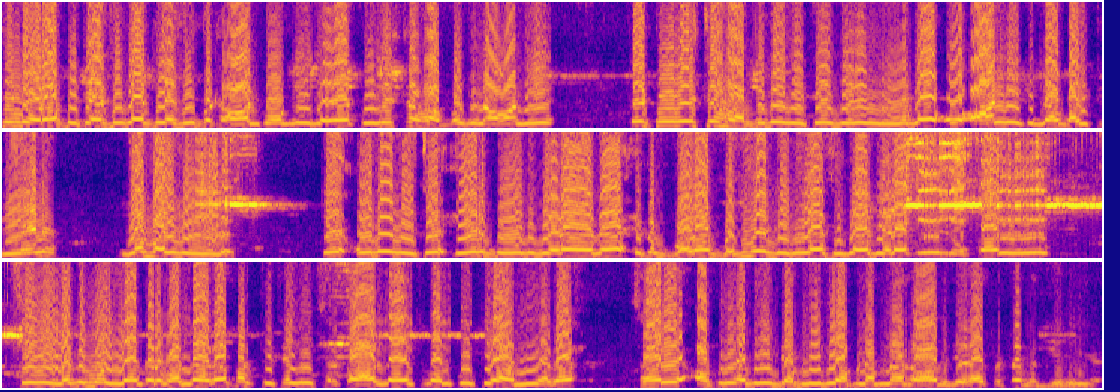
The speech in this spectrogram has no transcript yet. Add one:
ਢਿੰਡੋਰਾ ਪਿੱਟਿਆ ਸੀਗਾ ਕਿ ਅਸੀਂ ਪਠਾਨਕੋਟ ਨੂੰ ਜਿਹੜਾ ਟੂਰਿਸਟ ਹੱਬ ਬਣਾਵਾਂਗੇ। ਤੇ ਟੂਰਿਸਟ ਹੱਬ ਦੇ ਵਿੱਚ ਜਿਹੜੇ ਲੋਕ ਆ, ਉਹ ਆਉਣਗੇ ਕਿੱਦਾਂ ਬਾਈ ਟ੍ਰੇਨ ਜਾਂ ਬਾਈ ਰੋਡ ਤੇ ਉਹਦੇ ਵਿੱਚ 에어ਪੋਰਟ ਜਿਹੜਾ ਹੈਗਾ, ਇੱਕ ਬੜਾ ਵਧੀਆ ਜਰੀਆ ਸੀਗਾ ਜਿਹੜਾ ਕਿ ਲੋਕਾਂ ਨੂੰ ਸਹੂਲਤ ਮੁਹੱਈਆ ਕਰਵਾਉਂਦਾ ਹੈਗਾ, ਪਰ ਕਿਸੇ ਵੀ ਸਰਕਾਰ ਦਾ ਇਸ ਵੱਲ ਕੋਈ ਧਿਆਨ ਨਹੀਂ ਹੈਗਾ। ਸਾਰੇ ਆਪਣੀ ਆਪਣੀ ਡਬਲੀ ਤੇ ਆਪਣਾ ਆਪਣਾ ਰਾਗ ਜਿਹੜਾ ਪਿੱਟਣ ਲੱਗੇ ਹੋਏ ਆ।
